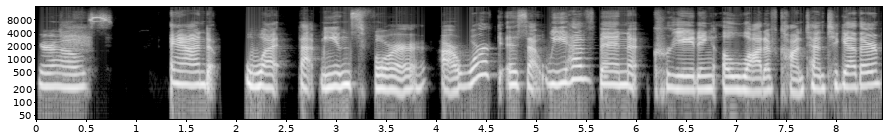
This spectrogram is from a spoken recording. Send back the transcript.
your house. And what that means for our work is that we have been creating a lot of content together.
